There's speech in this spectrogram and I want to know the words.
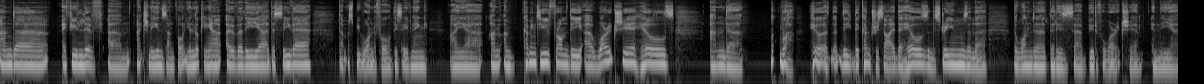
And uh, if you live um, actually in Zandvoort and you're looking out over the uh, the sea there, that must be wonderful this evening. I uh, I'm I'm coming to you from the uh, Warwickshire Hills, and uh, well, hill, the the countryside, the hills and the streams and the the wonder that is uh, beautiful Warwickshire in the uh,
